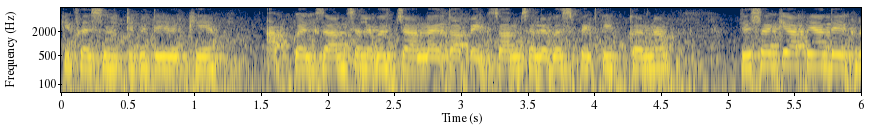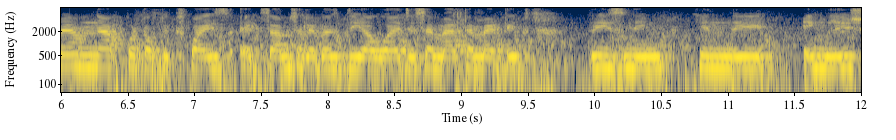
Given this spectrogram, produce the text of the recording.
की फैसिलिटी भी दे रखी है। आपको एग्ज़ाम सिलेबस जानना है तो आप एग्ज़ाम सिलेबस पे क्लिक करना। जैसा कि आप यहाँ देख रहे हैं, हमने आपको टॉपिक्स वाइज एग्ज़ाम सिलेबस दिया हुआ है, जैसे mathematics reasoning Hindi English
